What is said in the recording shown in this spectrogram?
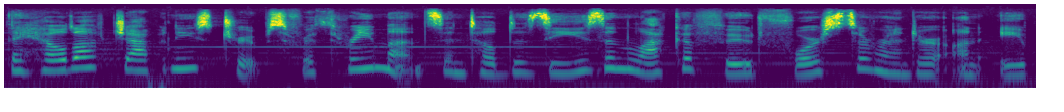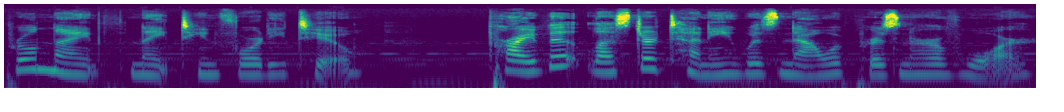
They held off Japanese troops for three months until disease and lack of food forced surrender on April 9, 1942. Private Lester Tenney was now a prisoner of war,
